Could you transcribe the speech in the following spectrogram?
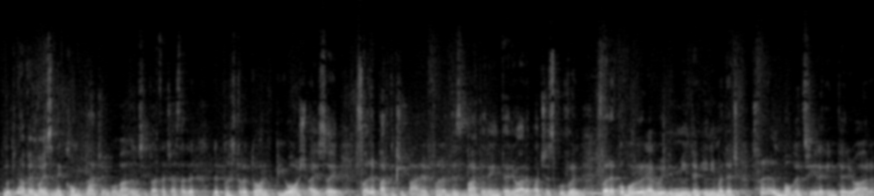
nu prea avem voie să ne complacem cumva în situația aceasta de, de păstrători pioși ai săi, fără participare, fără dezbatere interioară cu acest cuvânt, fără coborârea lui din minte în inimă, deci fără îmbogățire interioară.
